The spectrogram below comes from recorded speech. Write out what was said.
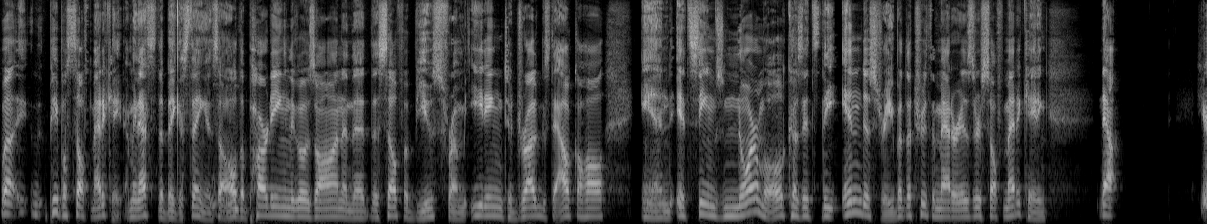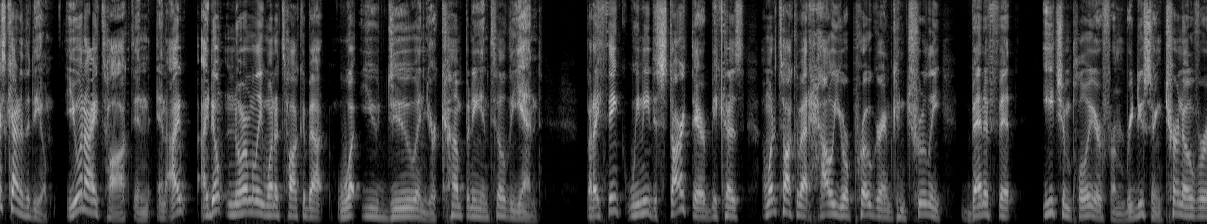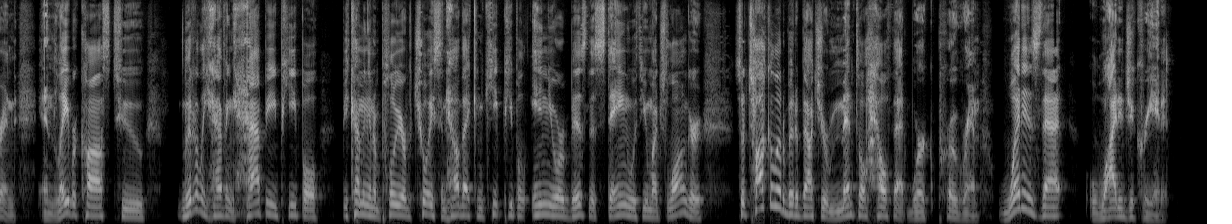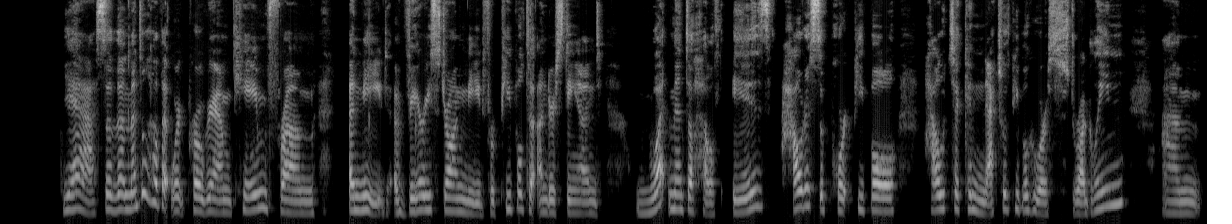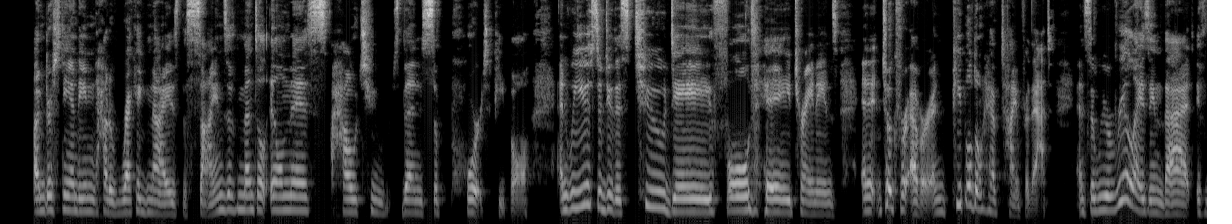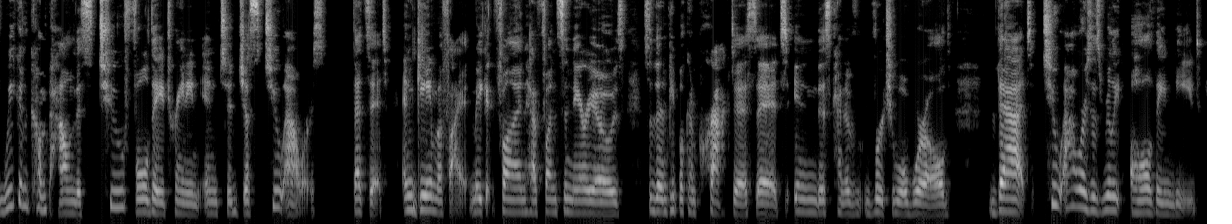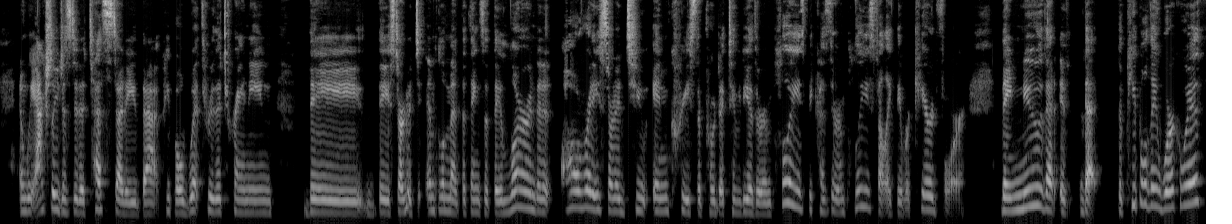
well, people self-medicate. I mean, that's the biggest thing is all mm-hmm. the partying that goes on and the the self-abuse from eating to drugs to alcohol. And it seems normal because it's the industry, but the truth of the matter is they're self-medicating. Now, here's kind of the deal. You and I talked, and and I I don't normally want to talk about what you do and your company until the end. But I think we need to start there because I want to talk about how your program can truly benefit each employer from reducing turnover and, and labor costs to literally having happy people becoming an employer of choice and how that can keep people in your business staying with you much longer. So, talk a little bit about your mental health at work program. What is that? Why did you create it? Yeah, so the mental health at work program came from a need, a very strong need for people to understand what mental health is, how to support people, how to connect with people who are struggling, um, understanding how to recognize the signs of mental illness, how to then support people. And we used to do this two day, full day trainings, and it took forever. And people don't have time for that. And so we were realizing that if we can compound this two full day training into just two hours, that's it. And gamify it, make it fun, have fun scenarios so then people can practice it in this kind of virtual world. That two hours is really all they need. And we actually just did a test study that people went through the training, they they started to implement the things that they learned and it already started to increase the productivity of their employees because their employees felt like they were cared for they knew that if that the people they work with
